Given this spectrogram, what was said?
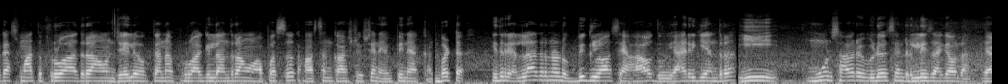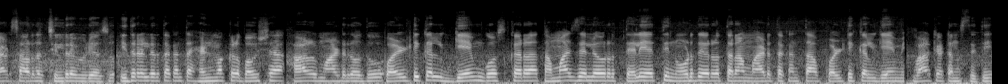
ಅಕಸ್ಮಾತ್ ಪ್ರೂವ್ ಆದ್ರ ಅವ್ನ ಜೈಲಿ ಹೋಗ್ತಾನ ಪ್ರೂವ್ ಆಗಿಲ್ಲ ಅಂದ್ರ ಅವ್ನ ವಾಪಸ್ ಹಾಸನ್ ಕಾನ್ಸ್ಟಿಟ್ಯೂಷನ್ ಎಂ ಹಾಕ ಬಟ್ ಇದ್ರ ಎಲ್ಲಾದ್ರೂ ನೋಡು ಬಿಗ್ ಲಾಸ್ ಯಾವ್ದು, ಯಾರಿಗೆ ಅಂದ್ರ ಈ ಮೂರ್ ಸಾವಿರ ವಿಡಿಯೋಸ್ ಏನ್ ರಿಲೀಸ್ ಆಗ್ಯಾವಲ್ಲ, ಎರಡ್ ಸಾವಿರದ ಚಿಲ್ಲರೆ ವಿಡಿಯೋಸ್ ಇದರಲ್ಲಿ ಇರ್ತಕ್ಕಂಥ ಹೆಣ್ಮಕ್ಳ ಭವಿಷ್ಯ ಹಾಳು ಮಾಡಿರೋದು ಪೊಲಿಟಿಕಲ್ ಗೇಮ್ಗೋಸ್ಕರ ಸಮಾಜದಲ್ಲಿ ಅವರು ತಲೆ ಎತ್ತಿ ನೋಡದೇ ಇರೋ ತರ ಮಾಡಿರ್ತಕ್ಕಂಥ ಪೊಲಿಟಿಕಲ್ ಗೇಮ್ ಭಾಳ ಕೆಟ್ಟ ಅನಿಸ್ತೈತಿ.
